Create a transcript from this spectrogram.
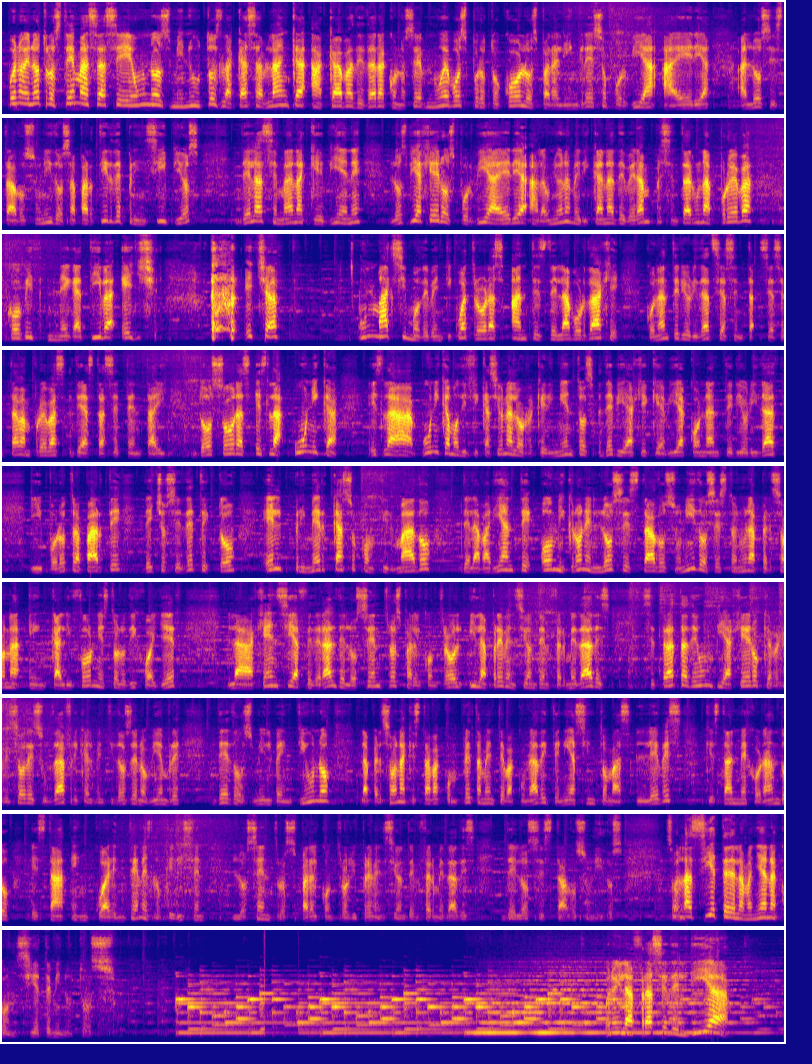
Bueno, en otros temas, hace unos minutos la Casa Blanca acaba de dar a conocer nuevos protocolos para el ingreso por vía aérea a los Estados Unidos. A partir de principios de la semana que viene, los viajeros por vía aérea a la Unión Americana deberán presentar una prueba COVID negativa hecha, un máximo de 24 horas antes del abordaje. Con anterioridad se, aceptaban pruebas de hasta 72 horas. Es la única es la única modificación a los requerimientos de viaje que había con anterioridad. Y por otra parte, de hecho, se detectó el primer caso confirmado de la variante Omicron en los Estados Unidos. Esto en una persona en California. Esto lo dijo ayer la Agencia Federal de los Centros para el Control y la Prevención de Enfermedades. Se trata de un viajero que regresó de Sudáfrica el 22 de noviembre de 2021. La persona que estaba completamente vacunada y tenía síntomas leves que están mejorando está en cuarentena, es lo que dicen los Centros para el Control y Prevención de Enfermedades de los Estados Unidos. Son las 7 de la mañana con 7 minutos. La frase del día,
